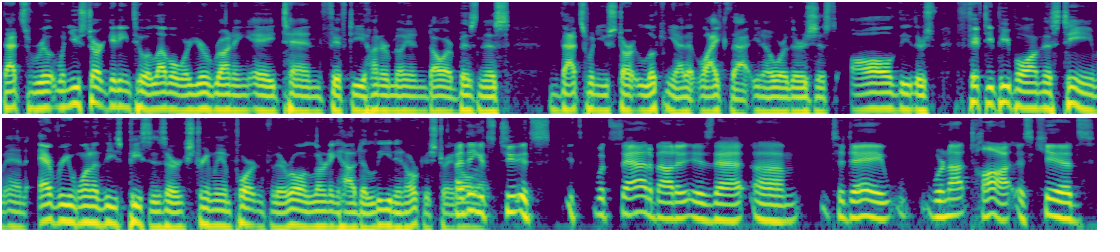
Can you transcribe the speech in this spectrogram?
that's real when you start getting to a level where you're running a 10, 50, 100 million dollar business. That's when you start looking at it like that, you know, where there's just all the there's 50 people on this team, and every one of these pieces are extremely important for their role in learning how to lead and orchestrate. I think that. it's too. It's it's what's sad about it is that um, today we're not taught as kids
